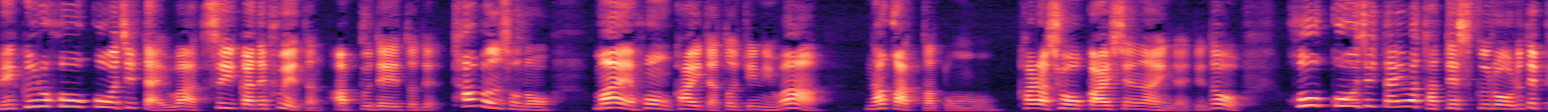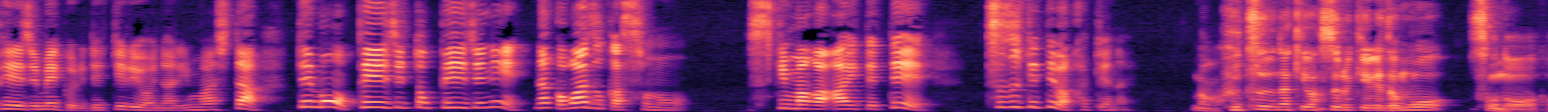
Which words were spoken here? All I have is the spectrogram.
めくる方向自体は追加で増えたの。アップデートで。多分その前本書いた時にはなかったと思う。から紹介してないんだけど、方向自体は縦スクロールでページめくりできるようになりました。でも、ページとページになんかわずかその隙間が空いてて、続けては書けない。まあ普通な気はするけれども、その、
